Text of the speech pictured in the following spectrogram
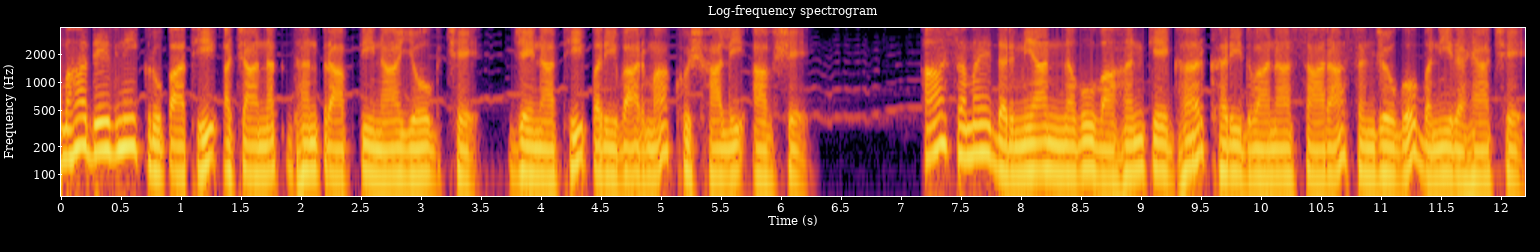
મહાદેવની કૃપાથી અચાનક ધન પ્રાપ્તિના યોગ છે, જેનાથી પરિવારમાં ખુશહાલી આવશે. આ સમય દરમિયાન નવું વાહન કે ઘર ખરીદવાના સારા સંજોગો બની રહ્યા છે.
